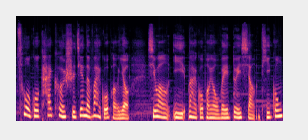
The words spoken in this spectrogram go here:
错过开课时间的外国朋友，希望以外国朋友为对象，提供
